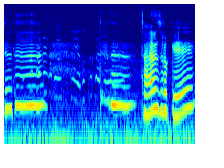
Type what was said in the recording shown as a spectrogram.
뜨드 자연스럽게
